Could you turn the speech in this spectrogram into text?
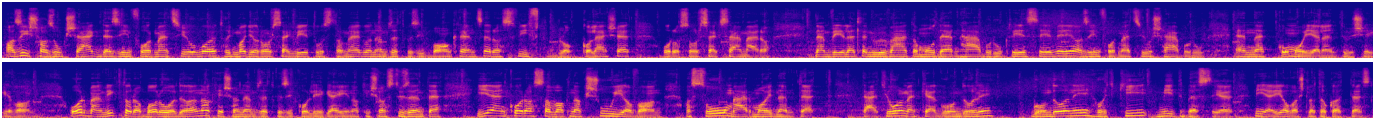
Az is hazugság, dezinformáció volt, hogy Magyarország vétózta meg a nemzetközi bankrendszer a SWIFT blokkolását Oroszország számára. Nem véletlenül vált a modern háborúk részévé az információs háború. Ennek komoly jelentősége van. Orbán Viktor a baloldalnak és a nemzetközi kollégáinak is azt üzente, ilyenkor a szavaknak súlya van, a szó már majdnem tett. Tehát jól meg kell gondolni, gondolni, hogy ki mit beszél, milyen javaslatokat tesz.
